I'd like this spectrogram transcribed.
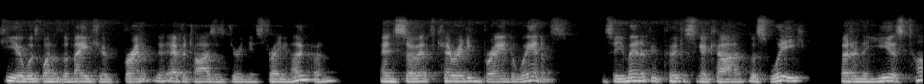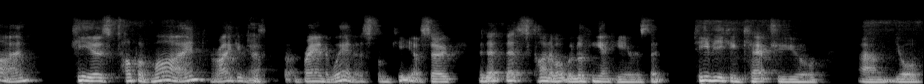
Kia was one of the major brand advertisers during the Australian Open, and so it's creating brand awareness. So you may not be purchasing a car this week, but in a year's time, Kia's top of mind, right? Gives yeah. brand awareness from Kia. So that, that's kind of what we're looking at here is that TV can capture your um, your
